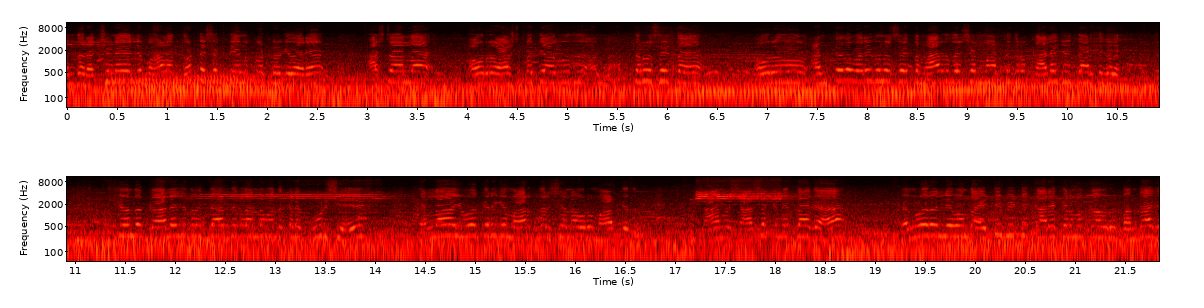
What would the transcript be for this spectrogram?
ಒಂದು ರಕ್ಷಣೆಯಲ್ಲಿ ಬಹಳ ದೊಡ್ಡ ಶಕ್ತಿಯನ್ನು ಕೊಟ್ಟು ಹೋಗಿದ್ದಾರೆ ಅಷ್ಟೇ ಅಲ್ಲ, ಅವರು ರಾಷ್ಟ್ರಪತಿ ಆಗುವುದು ಅಂತರೂ ಸಹಿತ ಅವರು ಅಂತ್ಯದವರೆಗೂ ಸಹಿತ ಮಾರ್ಗದರ್ಶನ ಮಾಡ್ತಿದ್ರು ಕಾಲೇಜು ವಿದ್ಯಾರ್ಥಿಗಳನ್ನು ಪ್ರತಿಯೊಂದು ಕಾಲೇಜಿನ ವಿದ್ಯಾರ್ಥಿಗಳನ್ನು ಒಂದು ಕಡೆ ಕೂಡಿಸಿ ಎಲ್ಲ ಯುವಕರಿಗೆ ಮಾರ್ಗದರ್ಶನ ಅವರು ಮಾಡ್ತಿದ್ರು. ನಾನು ಶಾಸಕನಿದ್ದಾಗ ಬೆಂಗಳೂರಲ್ಲಿ ಒಂದು ಐ ಟಿ ಬಿ ಟಿ ಕಾರ್ಯಕ್ರಮಕ್ಕೆ ಅವರು ಬಂದಾಗ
